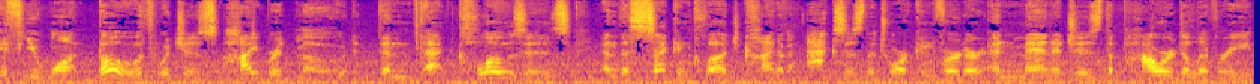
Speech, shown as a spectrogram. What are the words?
If you want both, which is hybrid mode, then that closes, and the second clutch kind of acts as the torque converter and manages the power delivery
